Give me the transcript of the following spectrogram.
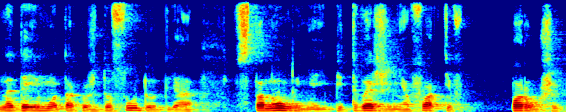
надаємо також до суду для встановлення і підтвердження фактів порушень.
